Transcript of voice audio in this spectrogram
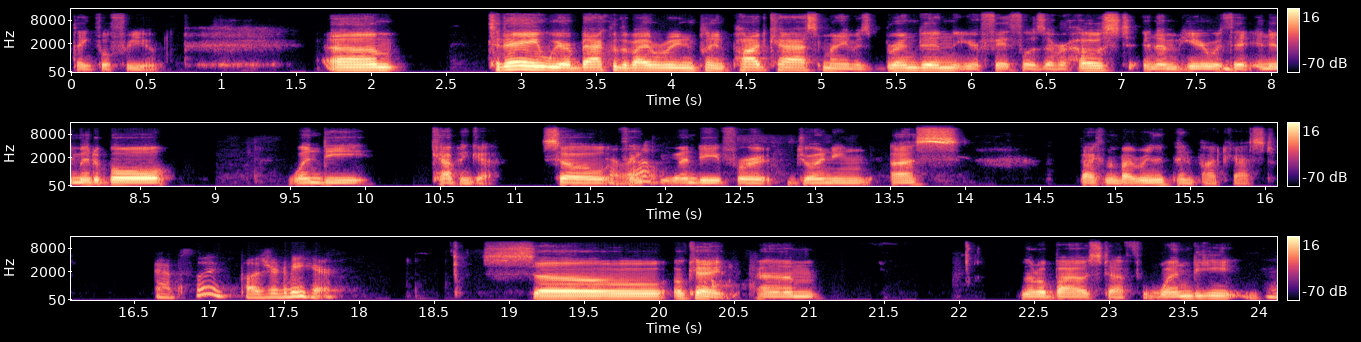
thankful for you. Um, today, we are back with the Bible Reading Plan podcast. My name is Brendan, your faithful as ever host, and I'm here with the inimitable Wendy Kapinga. So, Hello. thank you, Wendy, for joining us back in the Bible Reading Plan podcast. Absolutely. Pleasure to be here. So, okay. Um, little bio stuff. Wendy, mm-hmm.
